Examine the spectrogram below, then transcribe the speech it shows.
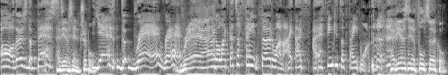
Oh, those are the best. Have you ever seen a triple? Yeah, the, rare, rare, Rare. And you're like, that's a faint third one. I, I, I think it's a faint one. Have you ever seen a full circle?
